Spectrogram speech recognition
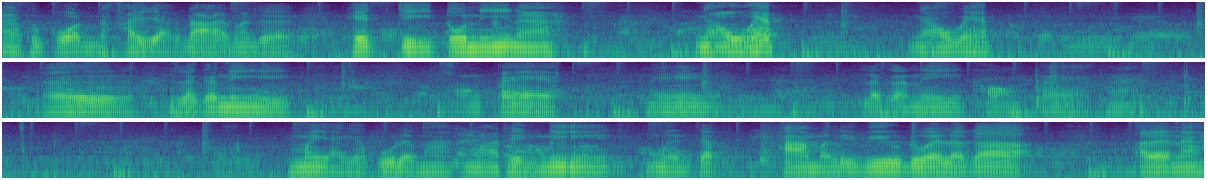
นะ ทุกคนถ้าใครอยากได้มาเลย HG ตัวนี้นะ เงาแวบเงาแวบเออแล้วก็นี่ของแปลกนี่แล้วก็นี่ของแปลกนะ ไม่อยากจะพูดเลยมาก มาถึงนี่เหมือนจะพามารีวิวด้วยแล้วก็อะไรนะ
